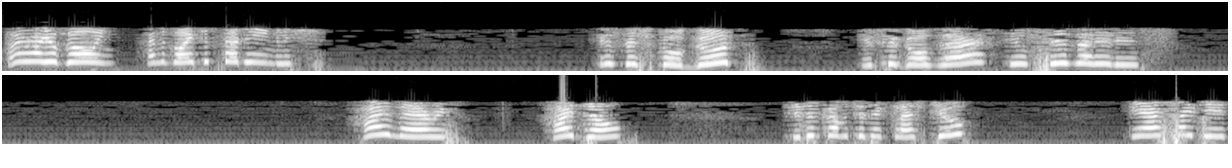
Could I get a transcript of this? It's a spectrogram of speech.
Where are you going? I'm going to study English. Is the school good? If you go there, you'll see that it is. Joe. Did you come to the class too? Yes, I did.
